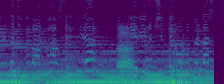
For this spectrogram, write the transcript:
Ben de çıktım aldım hamsili pilav. Geliyorum şimdi o röportajda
